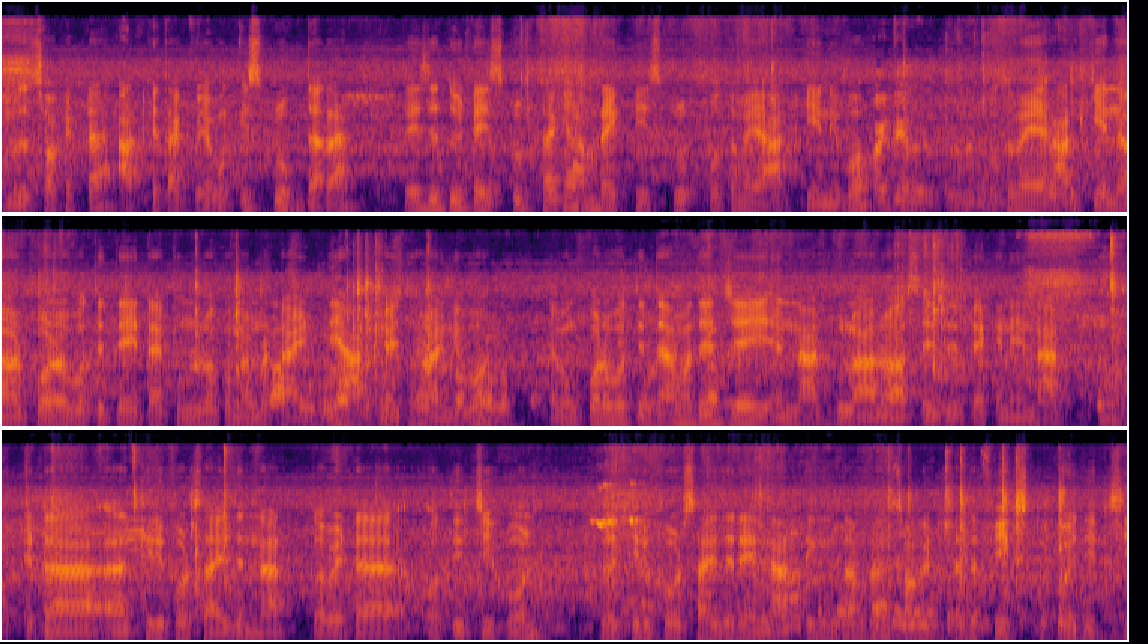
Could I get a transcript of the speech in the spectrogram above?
আমাদের সকেটটা আটকে থাকবে এবং স্ক্রুপ দ্বারা। তো এই যে দুইটা স্ক্রুপ থাকে, আমরা একটি স্ক্রুপ প্রথমে আটকে নিব। প্রথমে আটকে নেওয়ার পরবর্তীতে এটা কোনো রকম আমরা টাইট দিয়ে আটকায় ধরা নেব। এবং পরবর্তীতে আমাদের যে নাটগুলো আরও আছে যে দেখেন এই নাট, এটা থ্রি ফোর সাইজের নাট, তবে এটা অতি চিকন। তো থ্রি ফোর সাইজের এই নাটটি কিন্তু আমরা সকেটের সাথে ফিক্সড করে দিচ্ছি।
